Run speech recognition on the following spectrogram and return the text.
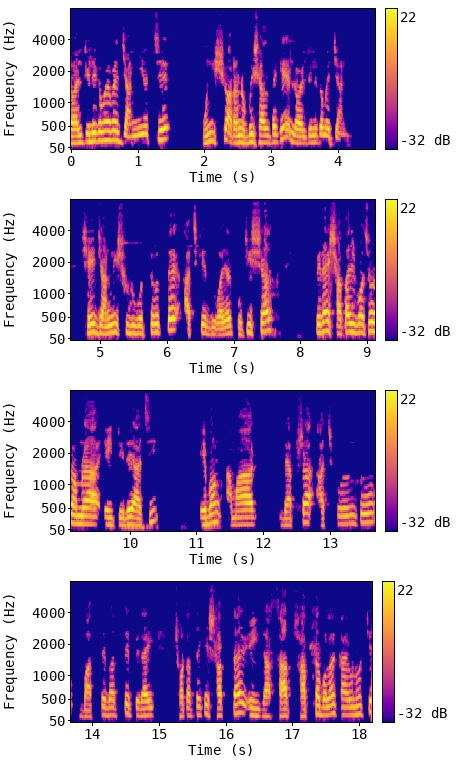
লয়াল টেলিকমের জার্নি হচ্ছে উনিশশো আটানব্বই সাল থেকে লয়াল টেলিকমের জার্নি। সেই জার্নি শুরু করতে করতে আজকে দু সাল প্রায় সাতাশ বছর আমরা এই ট্রেডে আছি এবং আমার ব্যবসা আজ পর্যন্ত বাড়তে বাড়তে প্রায় ছটা থেকে সাতটা এই সাত সাতটা বলার কারণ হচ্ছে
